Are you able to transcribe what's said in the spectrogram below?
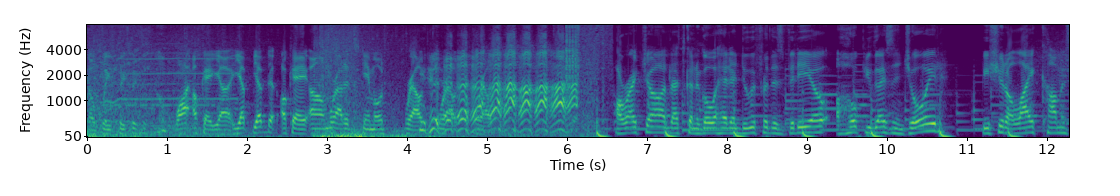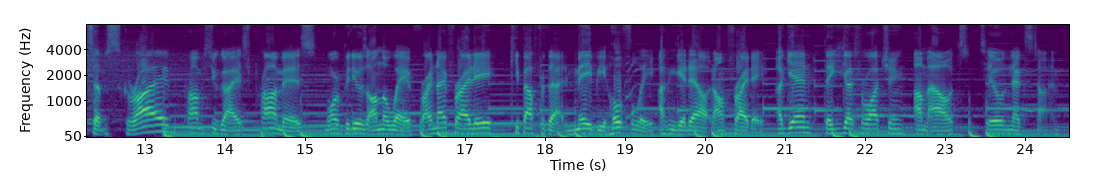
No, please, please, please. please. Why? Okay, yeah, yep, yep. Okay, um, we're out of this game mode. We're out. We're out. We're out. Alright y'all, that's gonna go ahead and do it for this video. I hope you guys enjoyed. Be sure to like, comment, subscribe. Promise you guys, promise, more videos on the way. Friday Night Friday, keep out for that. Maybe, hopefully, I can get out on Friday. Again, thank you guys for watching. I'm out. Till next time.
